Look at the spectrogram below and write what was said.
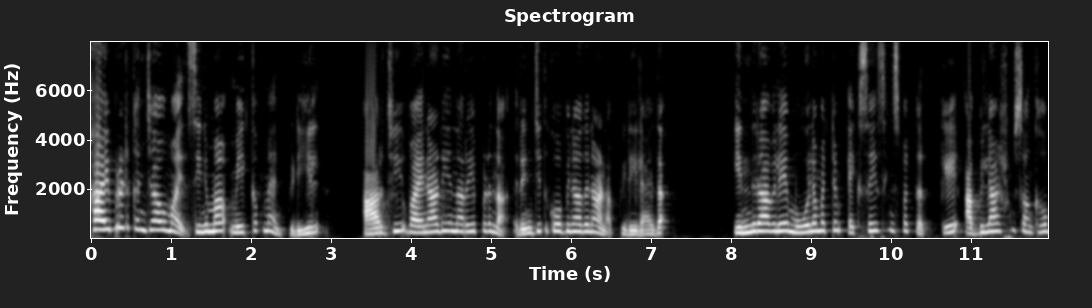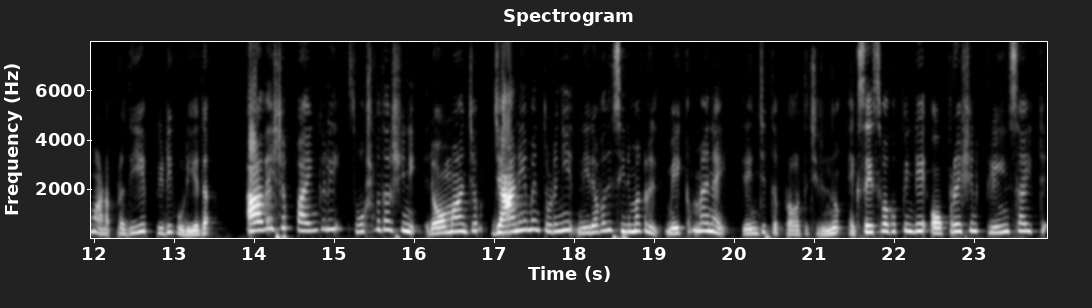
ഹൈബ്രിഡ് കഞ്ചാവുമായി സിനിമ മേക്കപ്പ് മാൻ പിടിയിൽ. ആർ ജി വയനാട് എന്നറിയപ്പെടുന്ന രഞ്ജിത്ത് ഗോപിനാഥനാണ് പിടിയിലായത്. ഇന്ന് രാവിലെ മൂലമറ്റം എക്സൈസ് ഇൻസ്പെക്ടർ കെ അഭിലാഷും സംഘവുമാണ് പ്രതിയെ പിടികൂടിയത്. ആവേശം പൈങ്കിളി സൂക്ഷ്മദർശിനി രോമാഞ്ചം ജാനേമൻ തുടങ്ങി നിരവധി സിനിമകളിൽ മേക്കപ്പ് മാനായി രഞ്ജിത്ത് പ്രവർത്തിച്ചിരുന്നു. എക്സൈസ് വകുപ്പിന്റെ ഓപ്പറേഷൻ ക്ലീൻ സൈറ്റ്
